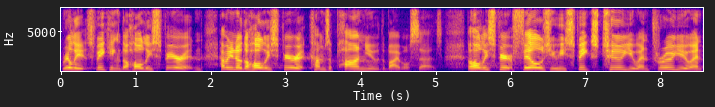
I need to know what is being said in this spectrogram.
really it's speaking the Holy Spirit. And how many know the Holy Spirit comes upon you, the Bible says? The Holy Spirit fills you, He speaks to you and through you, and,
